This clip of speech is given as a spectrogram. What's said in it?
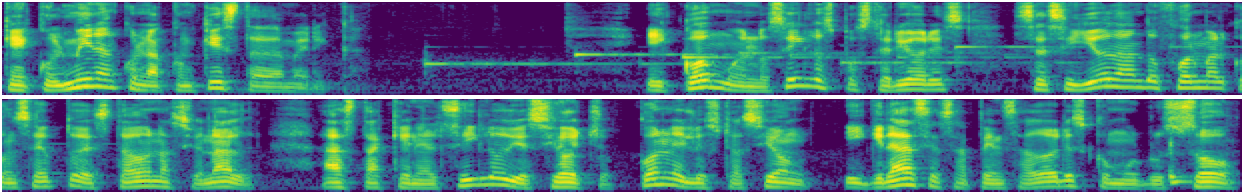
que culminan con la conquista de América. Y cómo en los siglos posteriores se siguió dando forma al concepto de Estado Nacional, hasta que en el siglo XVIII, con la Ilustración y gracias a pensadores como Rousseau,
